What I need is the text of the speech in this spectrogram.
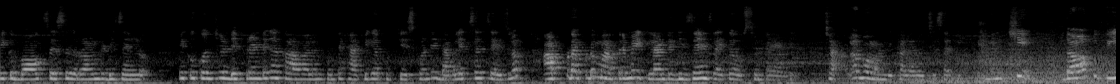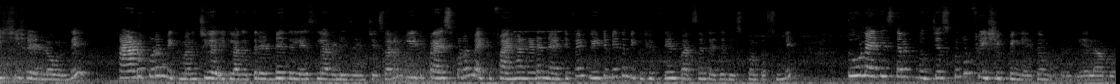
మీకు బాక్సెస్ రౌండ్ డిజైన్లో మీకు కొంచెం డిఫరెంట్గా కావాలనుకుంటే హ్యాపీగా బుక్ చేసుకోండి. డబుల్ ఎక్సెల్ సైజ్లో అప్పుడప్పుడు మాత్రమే ఇట్లాంటి డిజైన్స్ అయితే వస్తుంటాయండి. చాలా బాగుంది కలర్ వచ్చేసరికి. మంచి డార్క్ పీచ్ షేడ్లో ఉంది. హ్యాండ్ కూడా మీకు మంచిగా ఇట్లా థ్రెడ్ అయితే లేస్ లాగా డిజైన్ చేశారు. వీటి ప్రైస్ కూడా మీకు five hundred and ninety five వీటి మీద మీకు ఫిఫ్టీన్ పర్సెంట్ అయితే డిస్కౌంట్ వస్తుంది. టూ నైంటీస్ కనుక బుక్ చేసుకుంటే ఫ్రీ షిప్పింగ్ అయితే ఉంటుంది ఎలాగో.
